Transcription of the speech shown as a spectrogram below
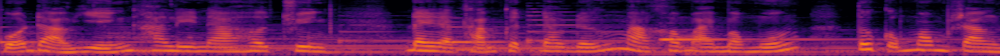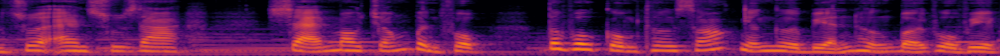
của đạo diễn Halina Hutchin. Đây là thảm kịch đau đớn mà không ai mong muốn. Tôi cũng mong rằng Joanne Souza sẽ mau chóng bình phục. Tôi vô cùng thương xót những người bị ảnh hưởng bởi vụ việc.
